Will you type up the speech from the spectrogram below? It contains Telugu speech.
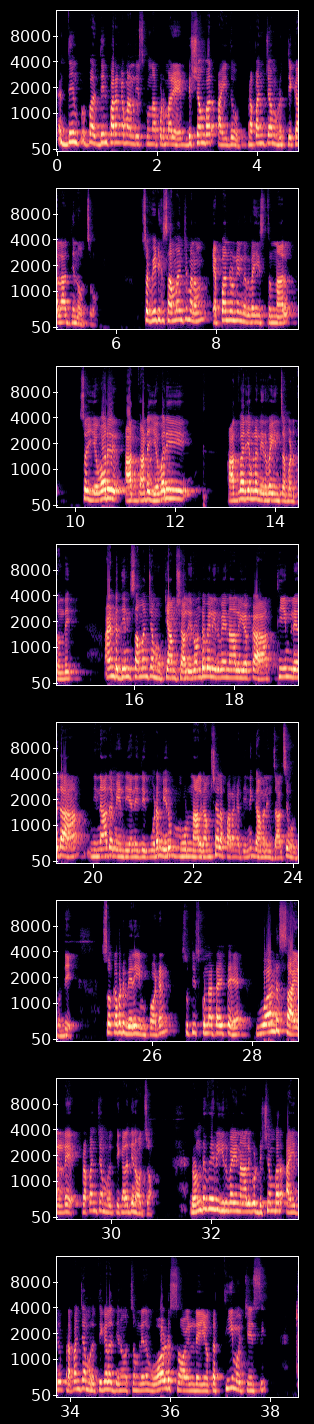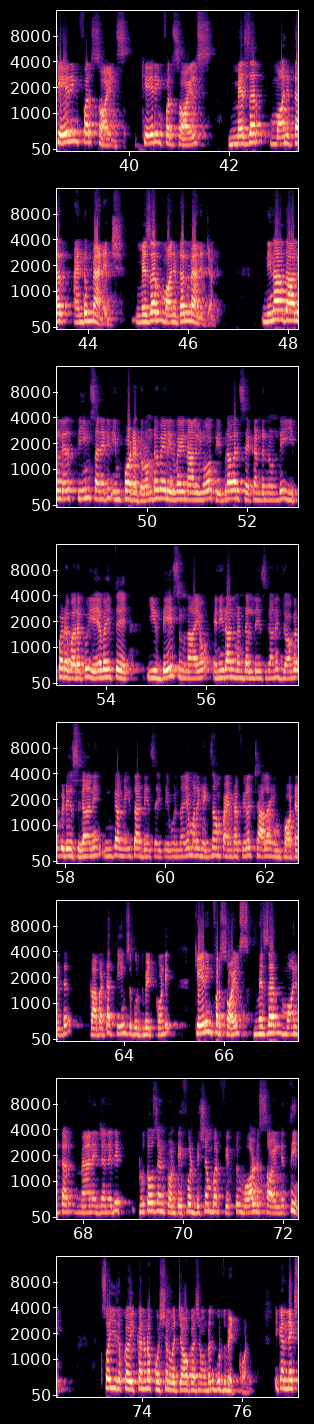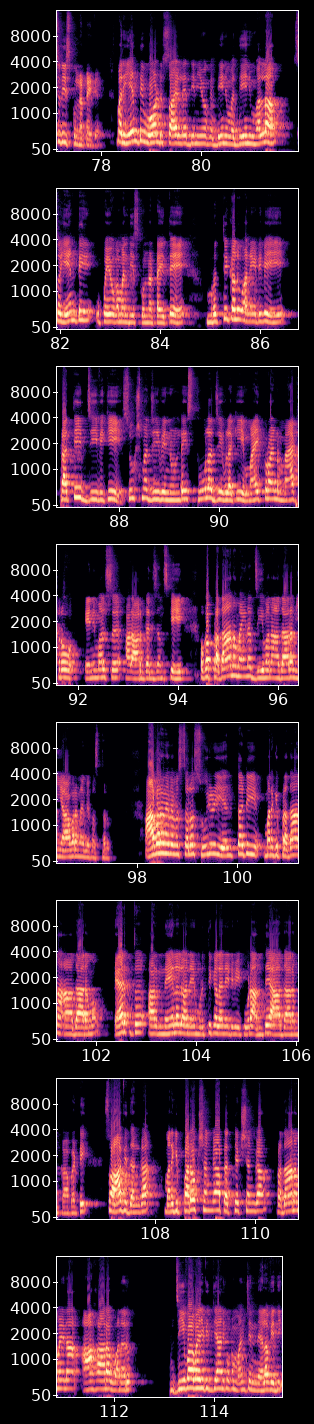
దీని ప- దీని పరంగా మనం తీసుకున్నప్పుడు మరి డిసెంబర్ ఐదు ప్రపంచ మృత్తికల దినోత్సవం. సో వీటికి సంబంధించి మనం ఎప్పటి నుండి నిర్వహిస్తున్నారు? సో ఎవరు అంటే ఎవరి ఆధ్వర్యంలో నిర్వహించబడుతుంది? అండ్ దీనికి సంబంధించిన ముఖ్యాంశాలు ఈ రెండు వేల ఇరవై నాలుగు యొక్క థీమ్ లేదా నినాదం ఏంటి అనేది కూడా మీరు మూడు నాలుగు అంశాల పరంగా దీన్ని గమనించాల్సి ఉంటుంది. సో కాబట్టి వెరీ ఇంపార్టెంట్. సో తీసుకున్నట్టయితే వరల్డ్ సాయిల్ డే ప్రపంచ మృత్తికల దినోత్సవం. రెండు వేల ఇరవై నాలుగు డిసెంబర్ ఐదు ప్రపంచ మృత్తికల దినోత్సవం లేదా వరల్డ్ సాయిల్ డే యొక్క థీమ్ వచ్చేసి caring for soils. Caring for soils measure monitor and manage. Measure monitor manage and నినాదాలు లేదా థీమ్స్ అనేది ఇంపార్టెంట్ రెండు వేల ఇరవై నాలుగులో ఫిబ్రవరి సెకండ్ నుండి ఇప్పటి వరకు ఏవైతే ఈ డేస్ ఉన్నాయో ఎన్విరాన్మెంటల్ డేస్ కానీ జోగ్రఫీ డేస్ కానీ ఇంకా మిగతా డేస్ అయితే ఉన్నాయో మనకి ఎగ్జామ్ పాయింట్ ఆఫ్ వ్యూలో చాలా ఇంపార్టెంట్ కాబట్టి ఆ థీమ్స్ గుర్తుపెట్టుకోండి. Caring for soils measure monitor manage అనేది two thousand twenty four December fifth world soil theme so ఇది ఒక ఇక్కడ నుండి క్వశ్చన్ వచ్చే అవకాశం ఉంటుంది. గుర్తుపెట్టుకోండి. ఇక నెక్స్ట్ తీసుకున్నట్టయితే మరి ఏంటి వరల్డ్ సాయిల్ దీని యొక్క దీని దీని వల్ల సో ఏంటి ఉపయోగం అని తీసుకున్నట్టయితే మృత్తికలు అనేటివి ప్రతి జీవికి సూక్ష్మజీవి నుండి స్థూల జీవులకి micro and macro animals or ఆర్గానిజమ్స్కి ఒక ప్రధానమైన జీవనాధారం ఈ ఆవరణ వ్యవస్థలు. ఆవరణ వ్యవస్థలో సూర్యుడు ఎంతటి మనకి ప్రధాన ఆధారమో ఎర్త్ ఆర్ నేలలు అనే మృతికలు అనేటివి కూడా అంతే ఆధారం కాబట్టి. సో ఆ విధంగా మనకి పరోక్షంగా ప్రత్యక్షంగా ప్రధానమైన ఆహార వనరు జీవ వైవిధ్యానికి ఒక మంచి నెలవిది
